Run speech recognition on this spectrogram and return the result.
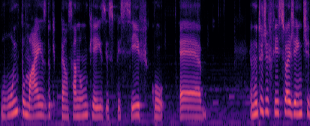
muito mais do que pensar num case específico, é é muito difícil a gente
